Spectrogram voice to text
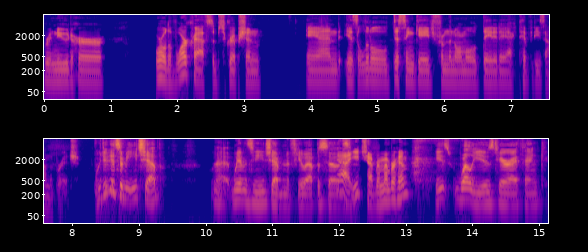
renewed her World of Warcraft subscription and is a little disengaged from the normal day to day activities on the bridge. We do get some Icheb. Uh, we haven't seen Icheb in a few episodes. Yeah, Icheb. Remember him? He's well used here, I think,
